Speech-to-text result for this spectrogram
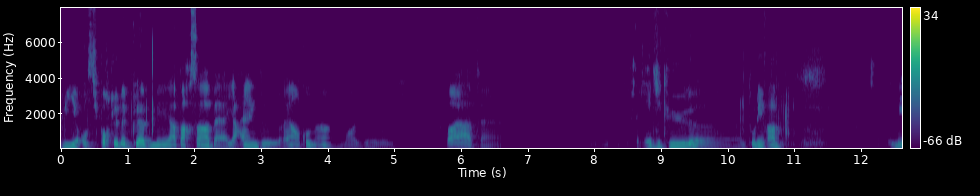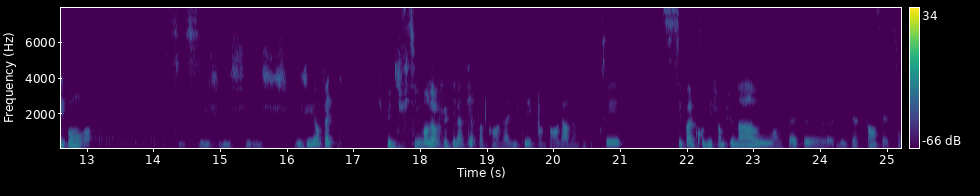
Puis on supporte le même club, mais à part ça, il ben, n'y a rien, de, rien en commun. Moi, je. Voilà. Ridicule, euh, intolérable. Mais bon, j'ai en fait, je peux difficilement leur jeter la pierre parce qu'en réalité, quand on regarde un peu plus près, c'est pas le premier championnat où en fait euh, les instances elles sont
